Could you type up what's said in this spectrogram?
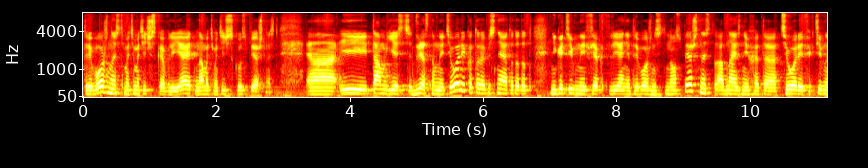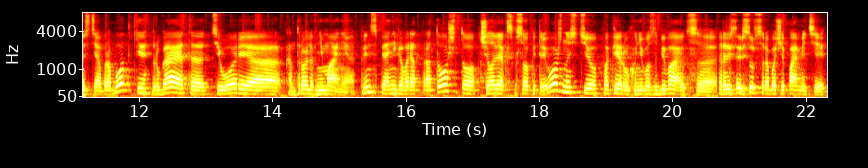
тревожность математическая влияет на математическую успешность. А, и там есть две основные теории, которые объясняют вот этот негативный эффект влияния тревожности на успешность. Одна из них это теория эффективности обработки, другая это теория контроля внимания. В принципе, они говорят про то, что человек с высокой тревожностью, во-первых, у него забиваются ресурсы рабочей памяти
